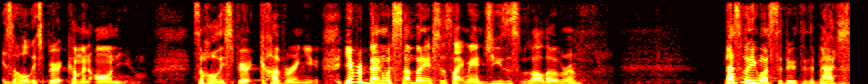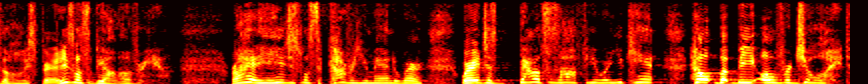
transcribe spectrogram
is the Holy Spirit coming on you. Is the Holy Spirit covering you. You ever been with somebody? It's just like, man, Jesus was all over him. That's what he wants to do through the baptism of the Holy Spirit. He just wants to be all over you, right? He just wants to cover you, man, to where, where it just bounces off you, where you can't help but be overjoyed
